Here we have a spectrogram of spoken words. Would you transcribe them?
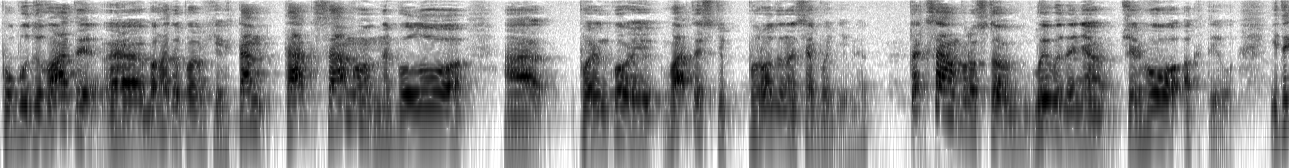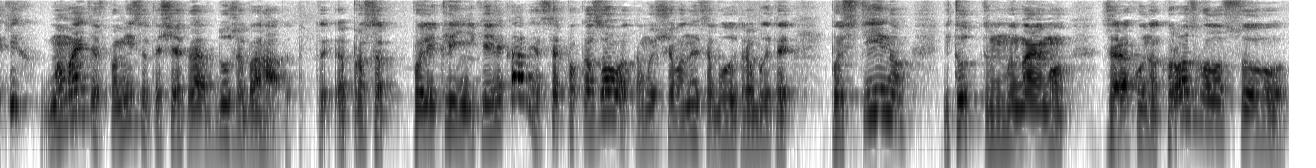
побудувати е, багатоповерхівки. Там так само не було а, по ринковій вартості продана ця будівля. Так само просто виведення чергового активу. І таких моментів по місту, я казав, дуже багато. Тобто, е, просто поліклініки і лікарні це показово, тому що вони це будуть робити постійно. І тут ми маємо за рахунок розголосу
